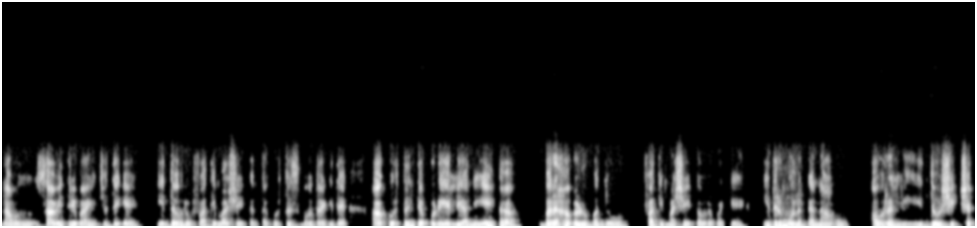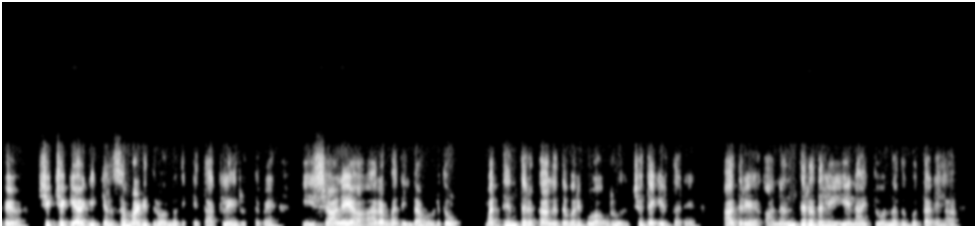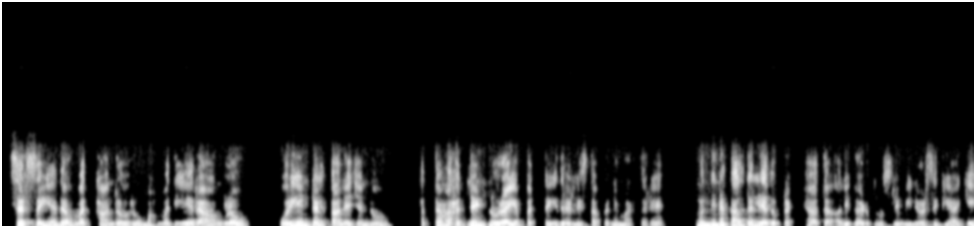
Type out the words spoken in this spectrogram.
ನಾವು ಸಾವಿತ್ರಿಬಾಯಿ ಜೊತೆಗೆ ಇದ್ದವರು ಫಾತಿಮಾ ಶೇಖ್ ಅಂತ ಗುರುತಿಸಬಹುದಾಗಿದೆ. ಆ ಕುರಿತಂತೆ ಪುಣೆಯಲ್ಲಿ ಅನೇಕ ಬರಹಗಳು ಬಂದು ಫಾತಿಮಾ ಶೇಖ್ ಅವರ ಬಗ್ಗೆ, ಇದ್ರ ಮೂಲಕ ನಾವು ಅವರಲ್ಲಿ ಇದ್ದು ಶಿಕ್ಷಕ, ಶಿಕ್ಷಕಿಯಾಗಿ ಕೆಲಸ ಮಾಡಿದ್ರು ಅನ್ನೋದಕ್ಕೆ ದಾಖಲೆ ಇರುತ್ತವೆ. ಈ ಶಾಲೆಯ ಆರಂಭದಿಂದ ಹೊಡೆದು ಮಧ್ಯಂತರ ಕಾಲದವರೆಗೂ ಅವರು ಜೊತೆಗಿರ್ತಾರೆ. ಆದ್ರೆ ಆ ನಂತರದಲ್ಲಿ ಏನಾಯ್ತು ಅನ್ನೋದು ಗೊತ್ತಾಗಲ್ಲ. ಸರ್ ಸೈಯದ್ ಅಹಮದ್ ಖಾನ್ ರವರು ಮಹಮ್ಮದೀಯರ ಆಂಗ್ಲೋ ಓರಿಯೆಂಟಲ್ ಕಾಲೇಜನ್ನು ಹತ್ತ ಹದಿನೆಂಟುನೂರ ಎಪ್ಪತ್ತೈದರಲ್ಲಿ ಸ್ಥಾಪನೆ ಮಾಡ್ತಾರೆ. ಮುಂದಿನ ಕಾಲದಲ್ಲಿ ಅದು ಪ್ರಖ್ಯಾತ ಅಲಿಗಢ್ ಮುಸ್ಲಿಂ ಯೂನಿವರ್ಸಿಟಿ ಆಗಿ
